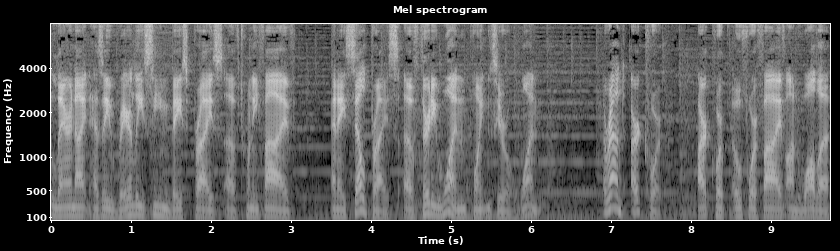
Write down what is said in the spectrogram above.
Laranite has a rarely seen base price of 25 and a sell price of 31.01. Around ArcCorp, ArcCorp 045 on Wala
